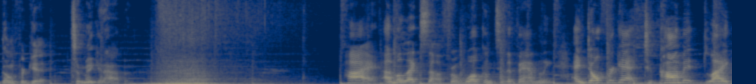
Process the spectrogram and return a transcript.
Don't forget to make it happen. Hi, I'm Alexa from Welcome to the Family. And don't forget to comment, like,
